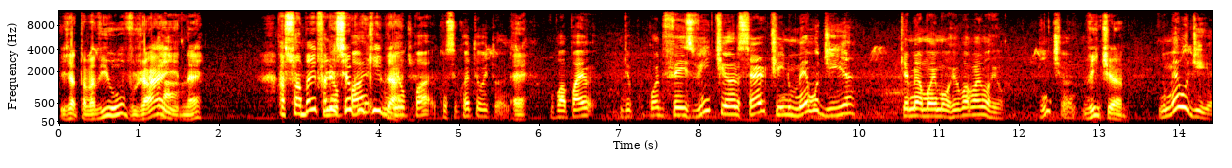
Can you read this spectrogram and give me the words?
E já estava viúvo, já, e, né? A sua mãe faleceu pai, com que idade? Meu pai, com 58 anos. É. O papai, quando fez 20 anos certinho, no mesmo dia que a minha mãe morreu, o papai morreu. 20 anos. 20 anos. No mesmo dia.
